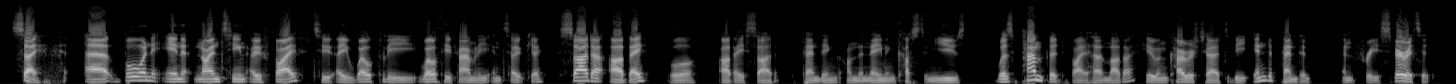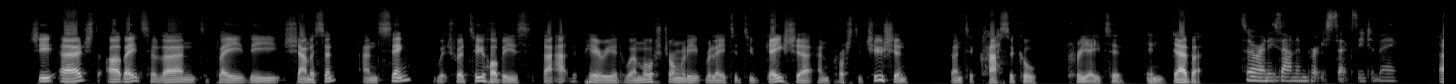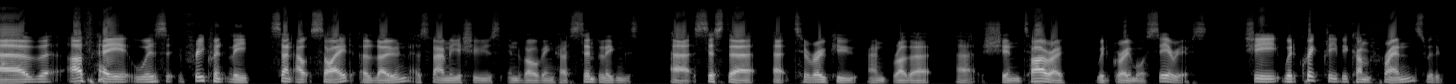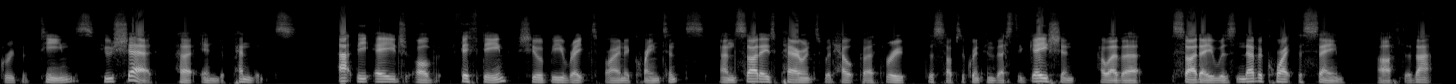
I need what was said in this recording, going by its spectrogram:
So, uh, born in 1905 to a wealthy, wealthy family in Tokyo, Sada Abe, or Abe Sada, depending on the naming custom used, was pampered by her mother, who encouraged her to be independent and free spirited. She urged Abe to learn to play the shamisen and sing, which were two hobbies that at the period were more strongly related to geisha and prostitution than to classical creative endeavor. It's already sounding pretty sexy to me. Um, was frequently sent outside alone as family issues involving her siblings, uh, sister uh, Teruko and brother uh, Shintaro, would grow more serious. She would quickly become friends with a group of teens who shared her independence. At the age of 15, she would be raped by an acquaintance, and Sada's parents would help her through the subsequent investigation. However, Sade was never quite the same after that.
